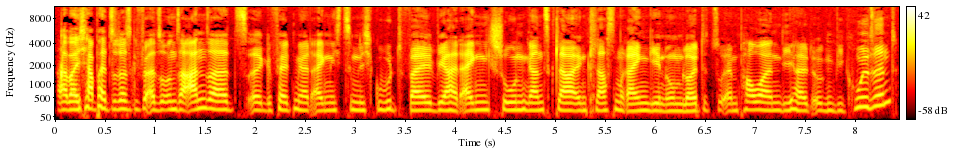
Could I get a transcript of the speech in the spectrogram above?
aber ich habe halt so das Gefühl, also unser Ansatz äh, gefällt mir halt eigentlich ziemlich gut, weil wir halt eigentlich schon ganz klar in Klassen reingehen, um Leute zu empowern, die halt irgendwie cool sind.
